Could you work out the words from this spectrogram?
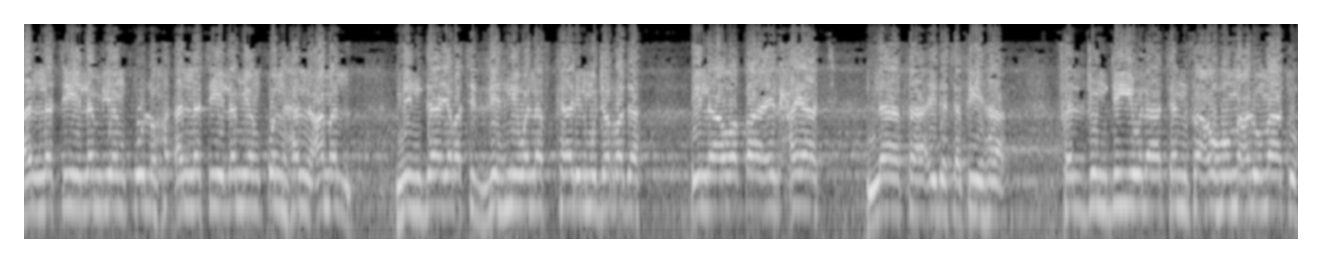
التي لم ينقلها التي لم ينقلها العمل من دائرة الذهن والأفكار المجردة إلى وقائع الحياة لا فائدة فيها فالجندي لا تنفعه معلوماته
